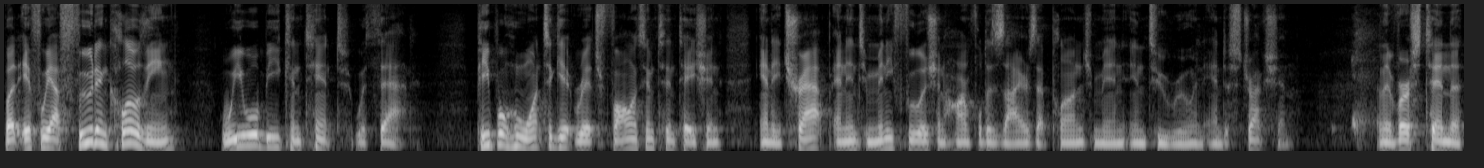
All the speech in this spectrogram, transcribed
But if we have food and clothing, we will be content with that. People who want to get rich fall into temptation and a trap and into many foolish and harmful desires that plunge men into ruin and destruction. And then verse 10, the,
